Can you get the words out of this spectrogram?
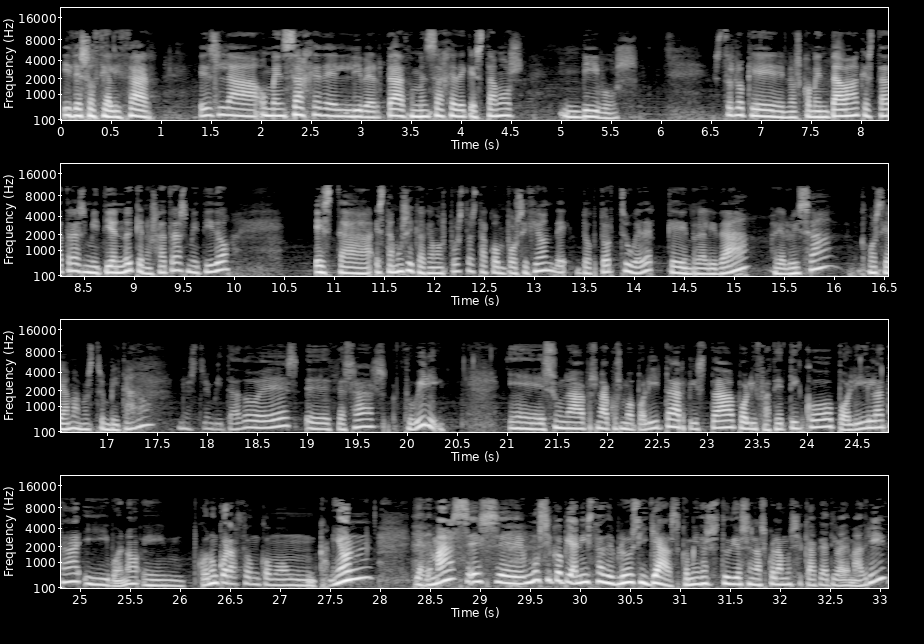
y de socializar. Es la, un mensaje de libertad, un mensaje de que estamos vivos. Esto es lo que nos comentaba, que está transmitiendo y que nos ha transmitido esta, esta música que hemos puesto, esta composición de Doctor Together, que en realidad, María Luisa, ¿cómo se llama nuestro invitado? Nuestro invitado es eh, César Zubiri. Eh, es una persona cosmopolita, artista polifacético, políglota y bueno, y con un corazón como un camión. Y además es eh, músico pianista de blues y jazz. Comienza sus estudios en la Escuela Música Creativa de Madrid,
